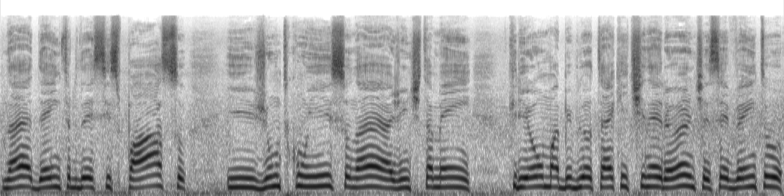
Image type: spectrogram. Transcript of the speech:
né, dentro desse espaço e junto com isso né, a gente também criou uma biblioteca itinerante. Esse evento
